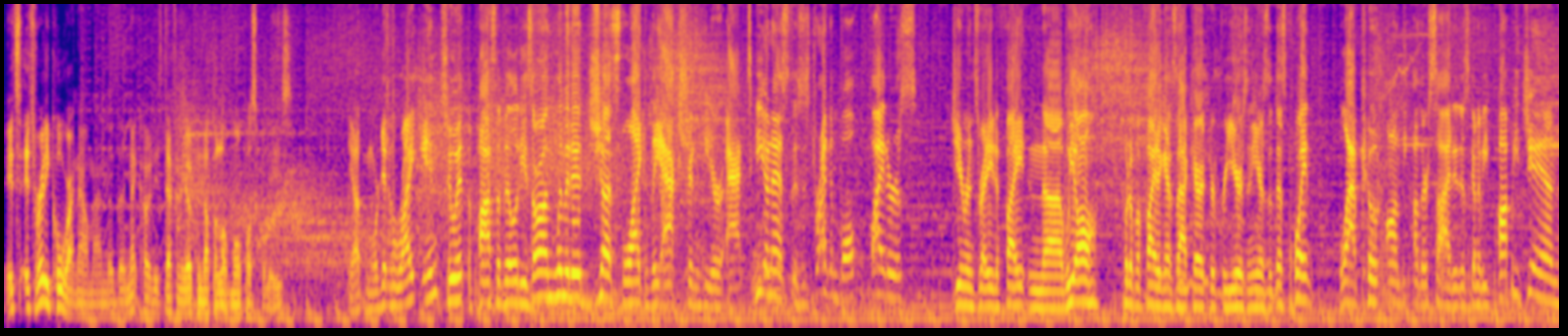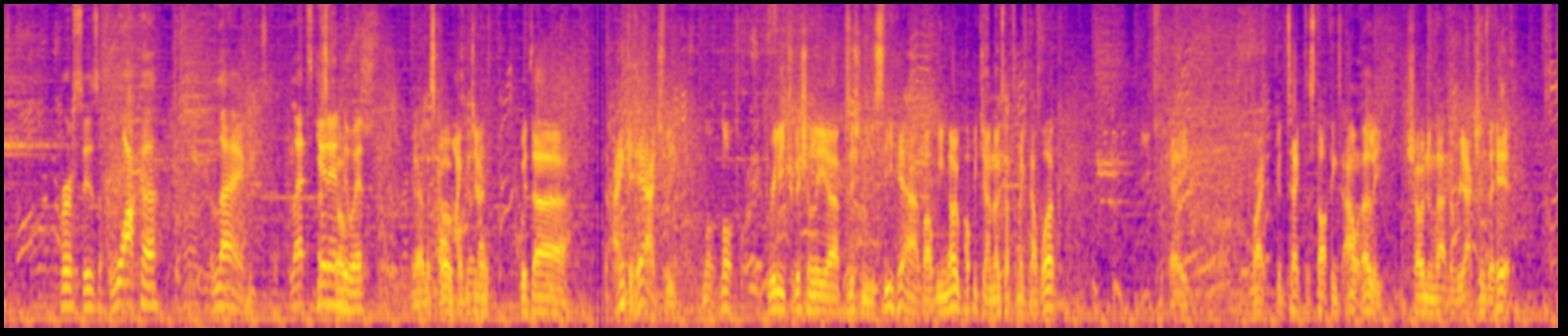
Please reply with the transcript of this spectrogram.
it's it's really cool right now, man. The, the netcode is definitely opened up a lot more possibilities. Yep, and we're getting right into it. The possibilities are unlimited, just like the action here at TNS. This is Dragon Ball FighterZ. Jiren's ready to fight, and uh, we all put up a fight against that character for years and years. At this point, Lab Coat on the other side. It is going to be Poppy Jan versus Waka Leg. Let's get Let's into go. it. Yeah, let's go, Oh Poppy Jan With uh, the anchor hit, actually. Not not really traditionally uh, position you see hit at, but we know Poppy Jan knows how to make that work. Okay. Right, good tech to start things out early, showing them that the reactions are here.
